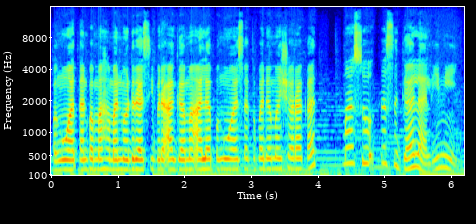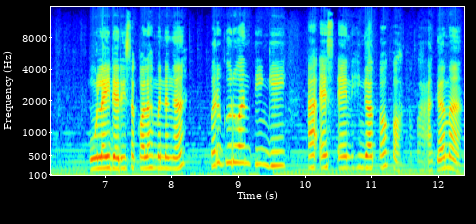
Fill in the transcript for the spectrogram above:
Penguatan pemahaman moderasi beragama ala penguasa kepada masyarakat masuk ke segala lini. Mulai dari sekolah menengah, perguruan tinggi, ASN hingga tokoh-tokoh agama.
